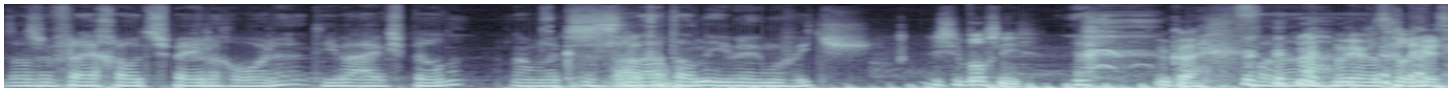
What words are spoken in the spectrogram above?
dat is een vrij grote speler geworden. Die bij Ajax speelde. Namelijk Zlatan. Zlatan Ibrahimovic. Is je bos niet? Ja. Oké, eh, nou, weer wat geleerd.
